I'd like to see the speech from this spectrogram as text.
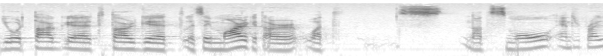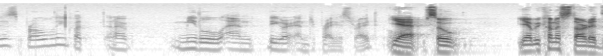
your target target let's say market are what not small enterprises probably, but uh, middle and bigger enterprises, right? Yeah. So yeah, we kind of started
